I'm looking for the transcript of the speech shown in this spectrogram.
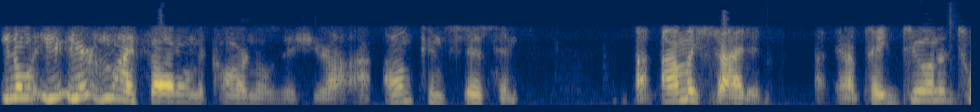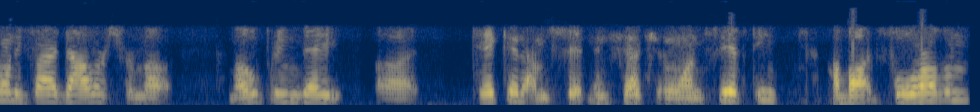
you know here's my thought on the Cardinals this year. I, I'm consistent. I, I'm excited. I I paid two hundred twenty-five dollars for my my opening day uh, ticket. I'm sitting in section 150. I bought four of them,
